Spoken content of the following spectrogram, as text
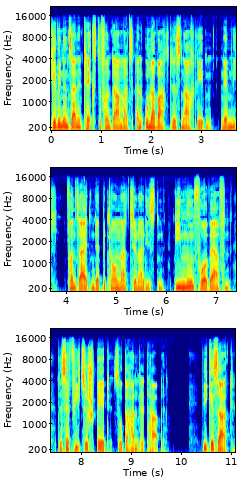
gewinnen seine Texte von damals ein unerwartetes Nachleben, nämlich von Seiten der Betonnationalisten, die ihm nun vorwerfen, dass er viel zu spät so gehandelt habe. Wie gesagt,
